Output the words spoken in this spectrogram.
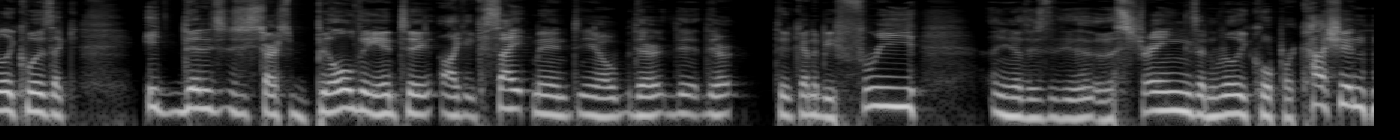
really cool is like it then it just starts building into like excitement. You know, they're they're they're, they're going to be free. You know, there's the, the, strings and really cool percussion.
